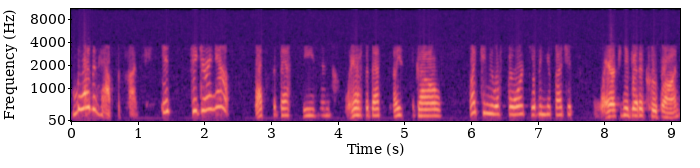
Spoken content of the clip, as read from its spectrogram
more than half the fun, is figuring out what's the best season, where's the best place to go, what can you afford given your budget, where can you get a coupon.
